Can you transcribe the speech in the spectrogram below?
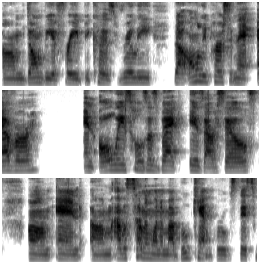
um don't be afraid because really the only person that ever and always holds us back is ourselves. Um and um i was telling one of my boot camp groups this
